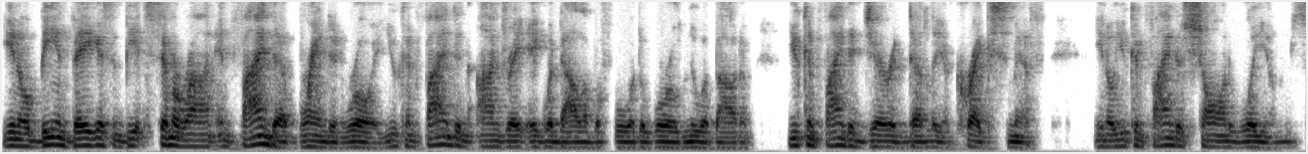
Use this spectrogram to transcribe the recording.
you know, be in Vegas and be at Cimarron and find a Brandon Roy. You can find an Andre Iguodala before the world knew about him. You can find a Jared Dudley or Craig Smith. You know, you can find a Sean Williams.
